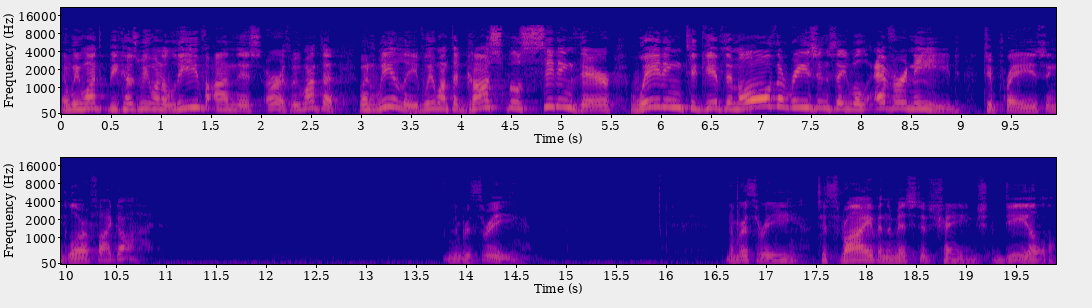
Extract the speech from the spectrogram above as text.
and we want because we want to leave on this earth. We want the when we leave, we want the gospel sitting there waiting to give them all the reasons they will ever need to praise and glorify God. Number 3, Number three, to thrive in the midst of change, deal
